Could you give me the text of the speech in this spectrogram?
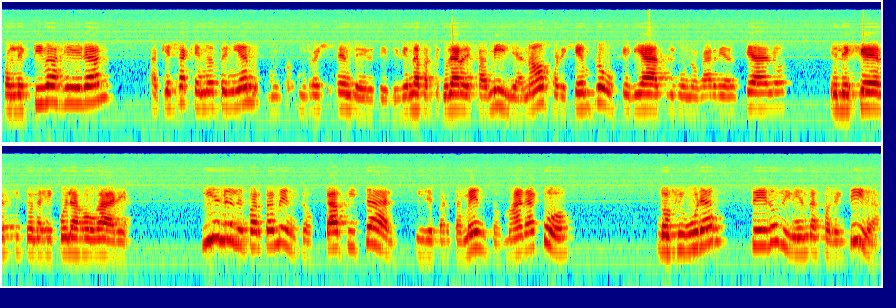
Colectivas eran aquellas que no tenían un régimen de, vivienda particular de familia, ¿no? Por ejemplo, un geriátrico, un hogar de ancianos, el ejército, las escuelas hogares. Y en el departamento Capital y departamento Maracó nos figuran cero viviendas colectivas.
